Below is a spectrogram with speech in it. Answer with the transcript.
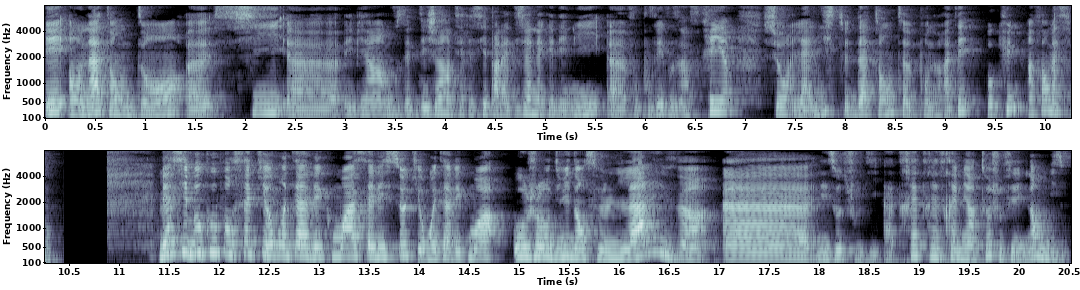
Et en attendant, euh, si euh, eh bien vous êtes déjà intéressé par la Design Academy, euh, vous pouvez vous inscrire sur la liste d'attente pour ne rater aucune information. Merci beaucoup pour celles qui auront été avec moi, celles et ceux qui auront été avec moi aujourd'hui dans ce live. Euh, les autres, je vous dis à très très très bientôt. Je vous fais d'énormes bisous.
